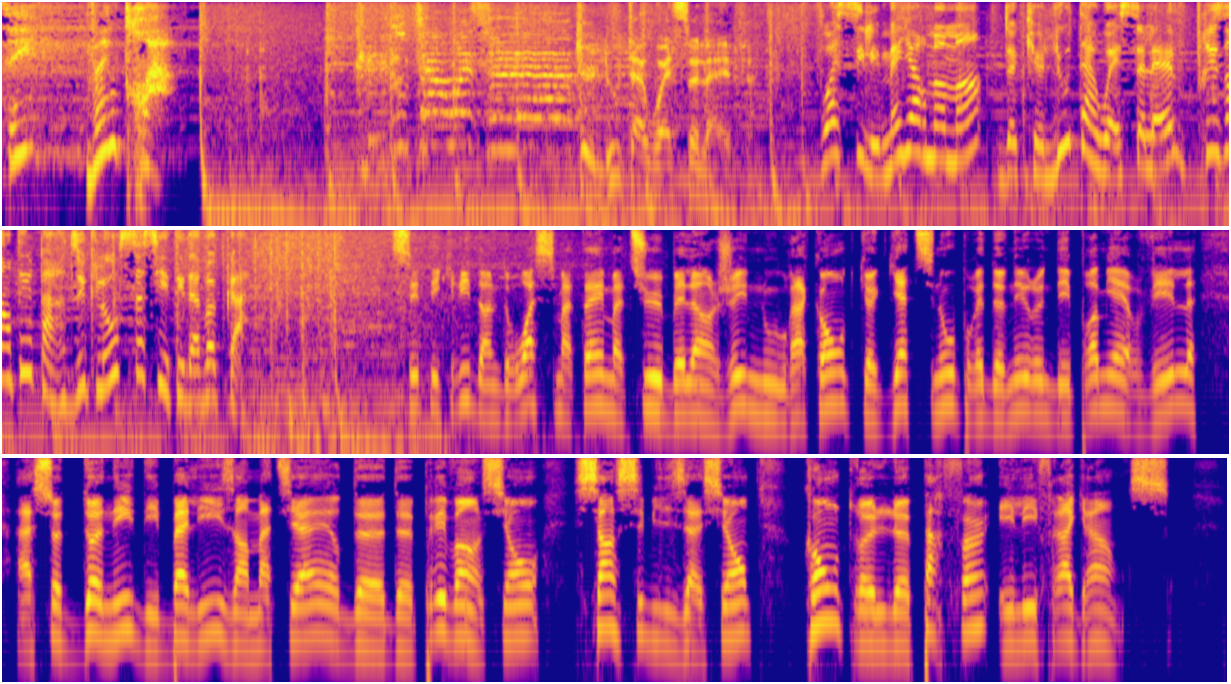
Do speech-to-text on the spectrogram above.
C'est 23. Que l'Outaouais se lève. Voici les meilleurs moments de Que l'Outaouais se lève, présenté par Duclos Société d'avocats. C'est écrit dans le droit ce matin. Mathieu Bélanger nous raconte que Gatineau pourrait devenir une des premières villes à se donner des balises en matière de, de prévention, sensibilisation contre le parfum et les fragrances.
